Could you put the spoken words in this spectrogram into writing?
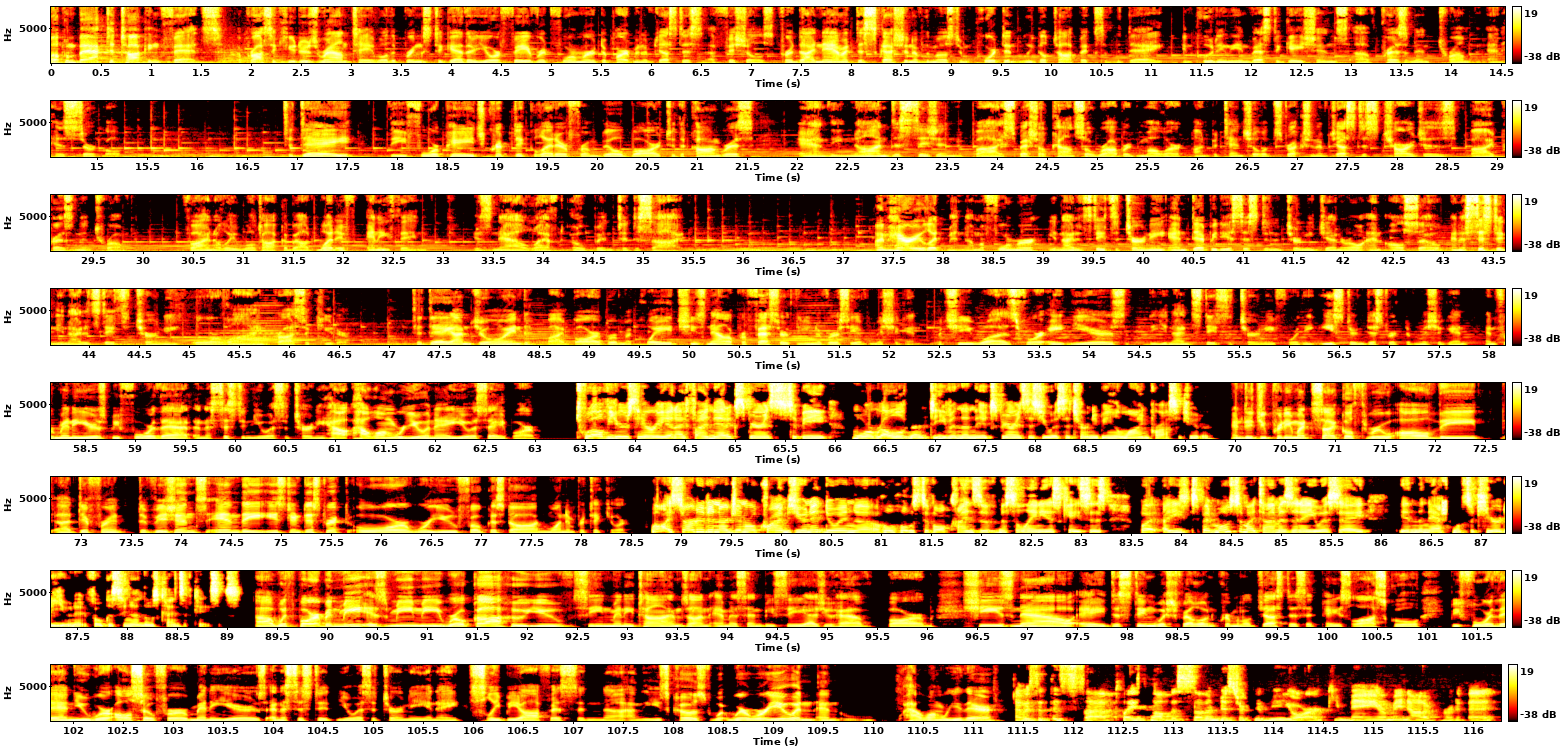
Welcome back to Talking Feds, a prosecutor's roundtable that brings together your favorite former Department of Justice officials for a dynamic discussion of the most important legal topics of the day, including the investigations of President Trump and his circle. Today, the four page cryptic letter from Bill Barr to the Congress and the non decision by special counsel Robert Mueller on potential obstruction of justice charges by President Trump. Finally, we'll talk about what, if anything, is now left open to decide. I'm Harry Litman. I'm a former United States Attorney and Deputy Assistant Attorney General, and also an Assistant United States Attorney or line prosecutor. Today I'm joined by Barbara McQuade. She's now a professor at the University of Michigan, but she was for eight years the United States Attorney for the Eastern District of Michigan, and for many years before that, an Assistant U.S. Attorney. How, how long were you in AUSA, Barb? 12 years, Harry, and I find that experience to be more relevant even than the experience as U.S. Attorney, being a line prosecutor. And did you pretty much cycle through all the uh, different divisions in the Eastern District, or were you focused on one in particular? Well, I started in our general crimes unit doing a whole host of all kinds of miscellaneous cases, but I spent most of my time as an AUSA in the National Security Unit, focusing on those kinds of cases. Uh, with Barb and me is Mimi Rocah, who you've seen many times on MSNBC, as you have Barb. She's now a distinguished fellow in criminal justice at Pace Law School. Before then, you were also for many years an assistant U.S. attorney in a sleepy office in, uh, on the East Coast. where were you, and and how long were you there? I was at this uh, place called the Southern District of New York. You may or may not have heard of it.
